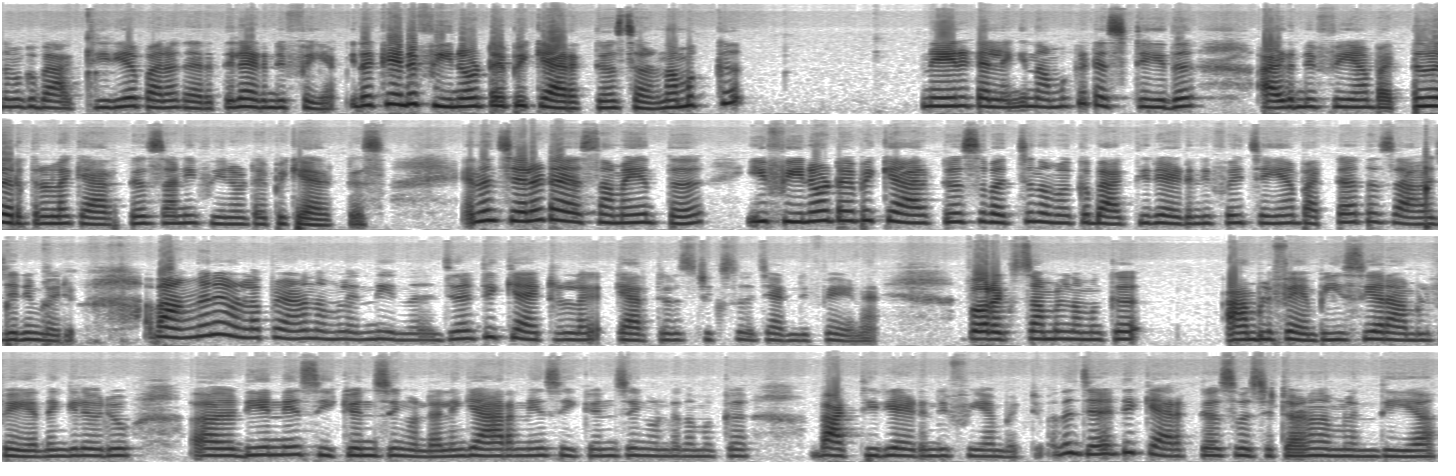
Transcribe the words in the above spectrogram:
നമുക്ക് ബാക്ടീരിയ പല തരത്തിൽ ഐഡന്റിഫൈ ചെയ്യാം. ഇതൊക്കെ എന്റെ ഫിനോടൈപ്പിക് ക്യാരക്ടേഴ്സാണ് നമുക്ക് നേരിട്ട് അല്ലെങ്കിൽ നമുക്ക് ടെസ്റ്റ് ചെയ്ത് ഐഡന്റിഫൈ ചെയ്യാൻ പറ്റുന്ന തരത്തിലുള്ള ക്യാരക്ടേഴ്സ് ആണ് ഈ ഫിനോടൈപ്പിക് ക്യാരക്ടേഴ്സ് എന്നാൽ ചില സമയത്ത് ഈ ഫിനോടൈപ്പിക് ക്യാരക്ടേഴ്സ് വെച്ച് നമുക്ക് ബാക്ടീരിയ ഐഡന്റിഫൈ ചെയ്യാൻ പറ്റാത്ത സാഹചര്യം വരും. അപ്പോൾ അങ്ങനെയുള്ളപ്പോഴാണ് നമ്മൾ എന്ത് ചെയ്യുന്നത്? ജനറ്റിക് ആയിട്ടുള്ള ക്യാരക്ടറിസ്റ്റിക്സ് വെച്ച് ഐഡന്റിഫൈ ചെയ്യണേ. ഫോർ എക്സാമ്പിൾ നമുക്ക് ആംപ്ലിഫൈ ചെയ്യാം പി സി ആർ ആംപ്ലിഫൈ ഏതെങ്കിലും ഒരു ഡി എൻ എ സീക്വൻസിങ് ഉണ്ട് അല്ലെങ്കിൽ ആർ എൻ എ സീക്വൻസിങ് കൊണ്ട് നമുക്ക് ബാക്ടീരിയ ഐഡന്റിഫൈ ചെയ്യാൻ പറ്റും. അത് ജനറ്റിക് ക്യാരക്ടേഴ്സ് വെച്ചിട്ടാണ് നമ്മൾ എന്ത് ചെയ്യുക?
